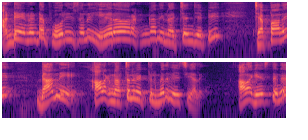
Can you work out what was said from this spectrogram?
అంటే ఏంటంటే పోలీసులు ఏదో రకంగా దీన్ని నచ్చని చెప్పి చెప్పాలి. దాన్ని వాళ్ళకి నచ్చని వ్యక్తుల మీద వేసేయాలి. అలా వేస్తేనే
